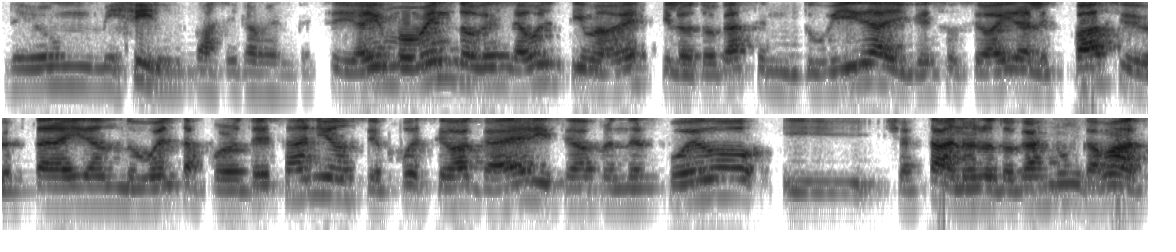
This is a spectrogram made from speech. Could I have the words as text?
de un misil, básicamente. Sí, hay un momento que es la última vez que lo tocas en tu vida y que eso se va a ir al espacio y va a estar ahí dando vueltas por tres años después se va a caer y se va a prender fuego y ya está, no lo tocas nunca más.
